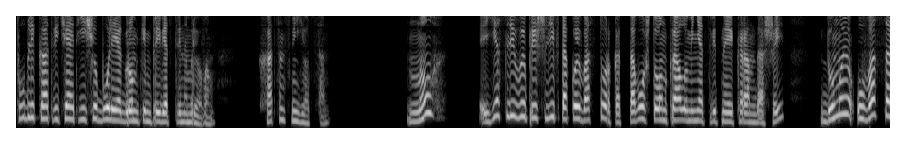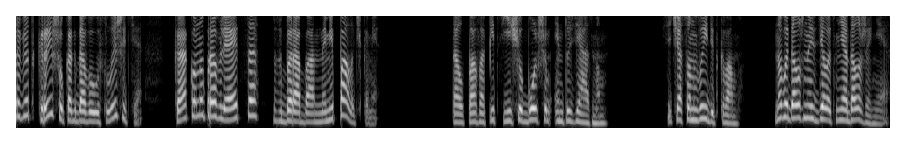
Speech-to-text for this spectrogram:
Публика отвечает еще более громким приветственным ревом. Хадсон смеется. «Ну, если вы пришли в такой восторг от того, что он крал у меня цветные карандаши, Думаю, у вас сорвет крышу, когда вы услышите, как он управляется с барабанными палочками. Толпа вопит с еще большим энтузиазмом. Сейчас он выйдет к вам, но вы должны сделать мне одолжение.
